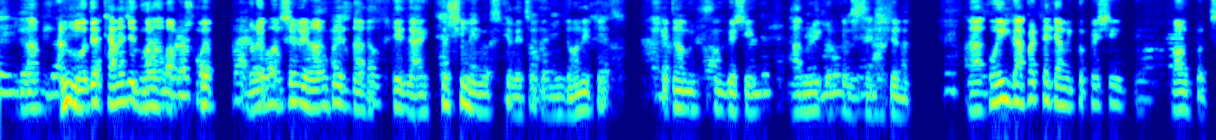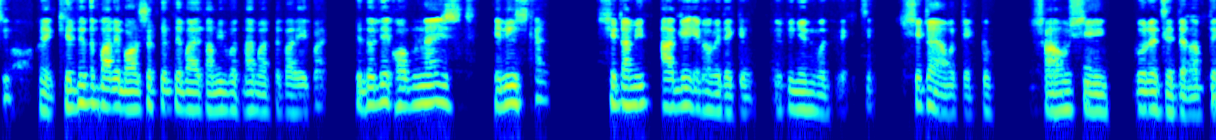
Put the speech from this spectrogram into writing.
যে হবে মানে দায়িত্বশীল ইনিংস খেলেছে অনেকে সেটা আমি খুব বেশি না ওই ব্যাপারটাকে আমি খুব বেশি অন করছি। হ্যাঁ, খেলতে তো পারে বর্ষা খেলতে পারে তামিম কোথায় মারতে পারে এই পারে কিন্তু যে অর্গানাইজড ইনিংস খেলা সেটা আমি আগে এভাবে দেখে মধ্যে দেখেছি সেটা আমাকে একটু সাহসী করেছে জানাতে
